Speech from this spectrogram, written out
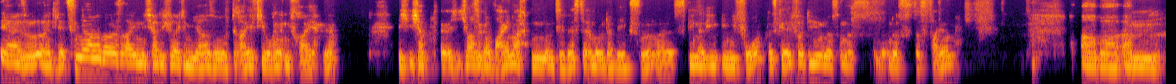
Ja, also äh, die letzten Jahre war es eigentlich, hatte ich vielleicht im Jahr so drei, vier Wochenenden frei. Ne? Ich, ich, hab, äh, ich war sogar Weihnachten und Silvester immer unterwegs, ne? weil es ging halt irgendwie vor, das Geld verdienen und das, und das, und das, das Feiern. Aber ähm,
